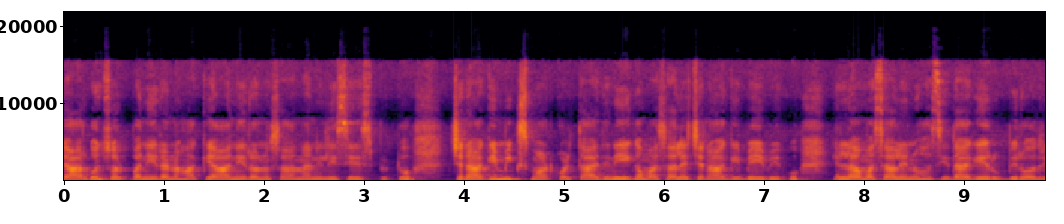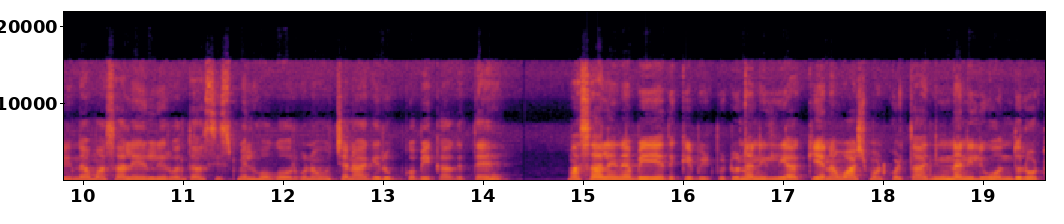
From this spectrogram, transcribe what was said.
ಜಾರ್ಗೊಂದು ಸ್ವಲ್ಪ ನೀರನ್ನು ಹಾಕಿ ಆ ನೀರನ್ನು ಸಹ ನಾನಿಲ್ಲಿ ಸೇರಿಸ್ಬಿಟ್ಟು ಚೆನ್ನಾಗಿ ಮಿಕ್ಸ್ ಮಾಡ್ಕೊಳ್ತಾ ಇದ್ದೀನಿ. ಈಗ ಮಸಾಲೆ ಚೆನ್ನಾಗಿ ಬೇಯಬೇಕು. ಎಲ್ಲ ಮಸಾಲೆನೂ ಹಸಿದಾಗೆ ರುಬ್ಬಿರೋದ್ರಿಂದ ಮಸಾಲೆಯಲ್ಲಿರುವಂಥ ಹಸಿ ಸ್ಮೆಲ್ ಹೋಗೋವರೆಗೂ ನಾವು ಚೆನ್ನಾಗಿ ರುಬ್ಕೋಬೇಕಾಗುತ್ತೆ. ಮಸಾಲೆನ ಬೇಯೋದಕ್ಕೆ ಬಿಟ್ಬಿಟ್ಟು ನಾನಿಲ್ಲಿ ಅಕ್ಕಿಯನ್ನು ವಾಶ್ ಮಾಡ್ಕೊಳ್ತಾ ಇದ್ದೀನಿ. ನಾನಿಲ್ಲಿ ಒಂದು ಲೋಟ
